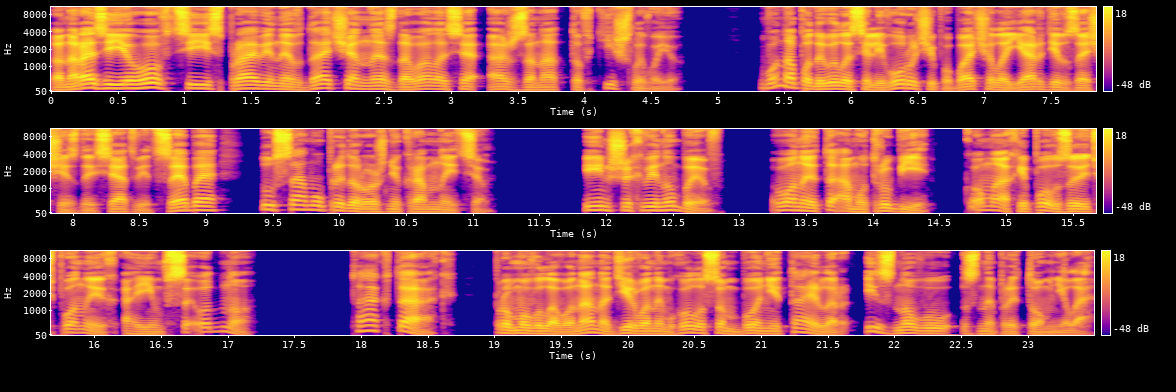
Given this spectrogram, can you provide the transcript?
Та наразі його в цій справі невдача не здавалася аж занадто втішливою. Вона подивилася ліворуч і побачила ярдів за 60 від себе ту саму придорожню крамницю. Інших він убив. Вони там, у трубі, комахи повзують по них, а їм все одно. Так, так, промовила вона надірваним голосом Бонні Тайлер і знову знепритомніла.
